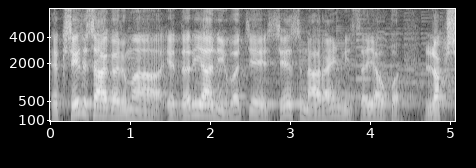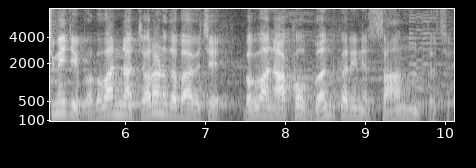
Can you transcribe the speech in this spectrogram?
એ ક્ષીરસાગરમાં એ દરિયાની વચ્ચે શેષ નારાયણની સયા ઉપર લક્ષ્મીજી ભગવાનના ચરણ દબાવે છે. ભગવાન આંખો બંધ કરીને શાંત છે.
